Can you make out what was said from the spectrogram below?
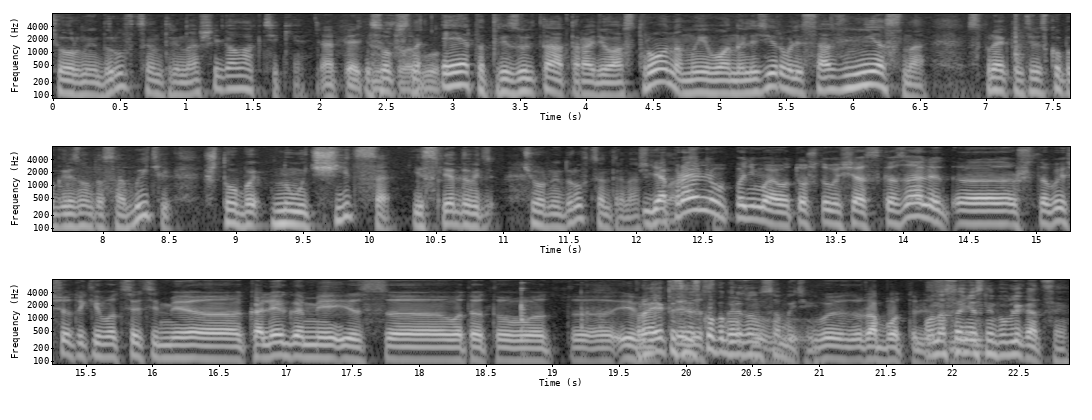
черную дыру в центре нашей галактики. Опять И, собственно, этот результат радиоастрона, мы его анализировали совместно с проектом телескопа горизонта событий, чтобы научиться исследовать черную дыру в центре нашей Я галактики. правильно понимаю, вот то, что вы сейчас сказали, э, что вы все-таки вот с этими э, коллегами из э, вот этого вот... Проекта телескопа Telescope «Горизонт событий». Вы работали. У нас совместные публикации.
